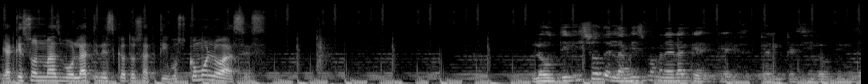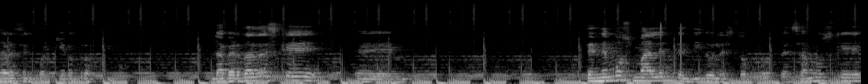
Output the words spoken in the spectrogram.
Ya que son más volátiles que otros activos. ¿Cómo lo haces? Lo utilizo de la misma manera que, que, si lo utilizaras en cualquier otro activo. La verdad es que eh, tenemos mal entendido el stop loss. Pensamos que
